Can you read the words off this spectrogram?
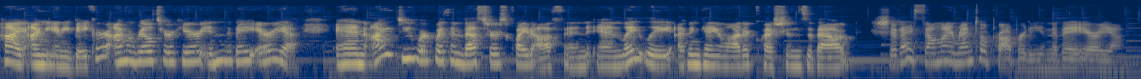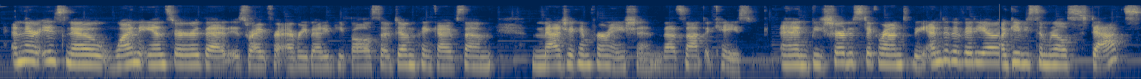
Hi, I'm Annie Baker. I'm a realtor here in the Bay Area, and I do work with investors quite often. And lately, I've been getting a lot of questions about should I sell my rental property in the Bay Area? And there is no one answer that is right for everybody, people. So don't think I have some magic information. That's not the case. And be sure to stick around to the end of the video. I'll give you some real stats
